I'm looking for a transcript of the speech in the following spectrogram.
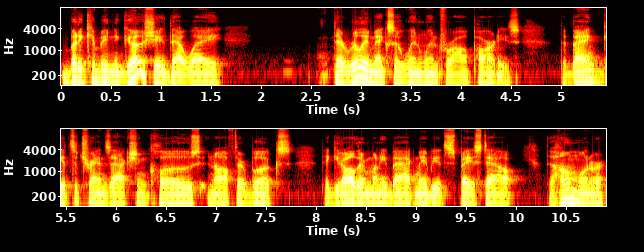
but it can be negotiated that way that really makes a win win for all parties. The bank gets a transaction closed and off their books. They get all their money back. Maybe it's spaced out. The homeowner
